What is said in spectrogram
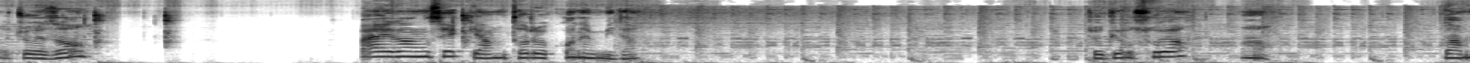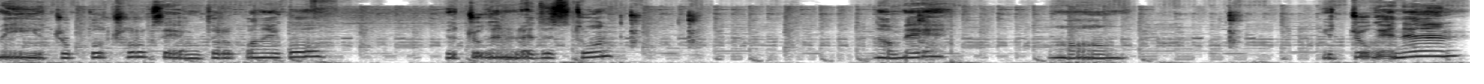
이쪽에서 빨강색 양털을 꺼냅니다. 저기요 소야? 아. 그 다음에 이쪽도 초록색 양털을 꺼내고 이쪽엔 레드스톤 그 다음에 어 이쪽에는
